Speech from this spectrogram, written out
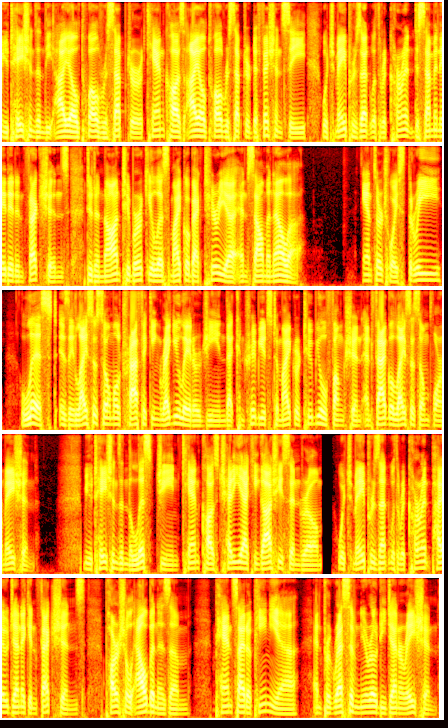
Mutations in the IL 12 receptor can cause IL 12 receptor deficiency, which may present with recurrent disseminated infections due to non tuberculous mycobacteria and salmonella. Answer choice 3. LYST is a lysosomal trafficking regulator gene that contributes to microtubule function and phagolysosome formation. Mutations in the LYST gene can cause Chediak Higashi syndrome, which may present with recurrent pyogenic infections, partial albinism, pancytopenia, and progressive neurodegeneration.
